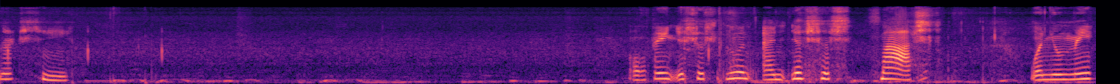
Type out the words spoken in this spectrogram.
Let's see. Okay, this is good and this is fast. When you make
